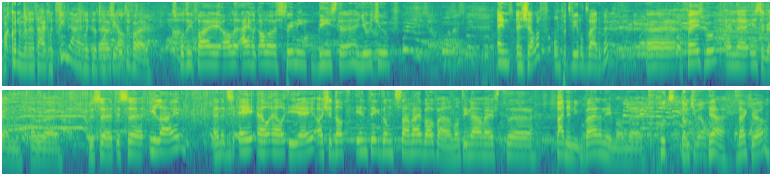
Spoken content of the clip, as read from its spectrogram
waar kunnen we het eigenlijk vinden, eigenlijk, dat Eh, materiaal? Spotify. Spotify, alle, eigenlijk alle streamingdiensten, YouTube. En, en zelf op het wereldwijde web? Facebook en Instagram hebben wij. Dus eh, het is eh, Eli en het is E-L-L-I-E. Als je dat intikt, dan staan wij bovenaan. Want die naam heeft... eh, bijna niemand. Bijna niemand, nee. Goed, dankjewel. Ja, dankjewel.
